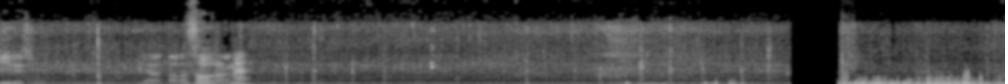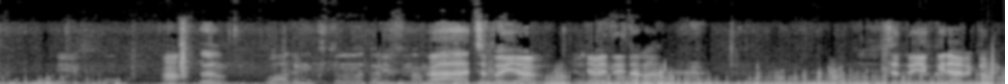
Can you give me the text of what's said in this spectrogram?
いいいでしょ。いや新しいそうだねあうん。うわでも靴の中に砂あーちょっとややめといたら？ちょっとゆっくり歩かなきゃ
